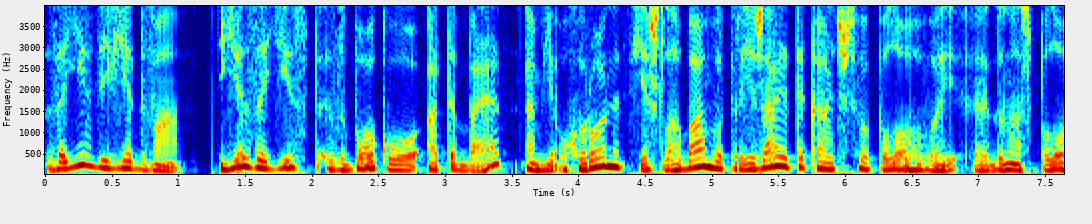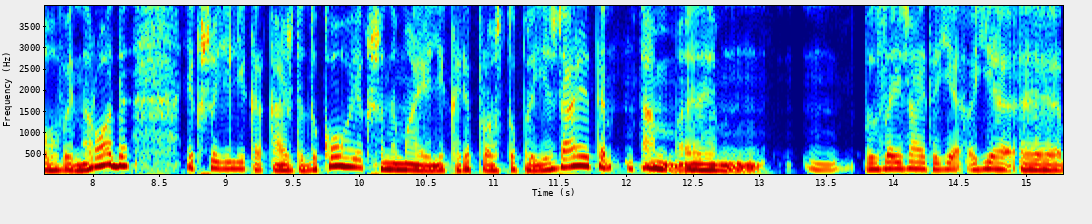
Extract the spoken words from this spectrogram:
Заїздів є два. Є заїзд з боку АТБ, там є охоронець, є шлагбам. Ви приїжджаєте, кажуть, що ви пологовий е, до нас пологовий народи. Якщо є лікар, кажете до кого. Якщо немає лікаря, просто приїжджаєте. Там е, заїжджаєте, є є е,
